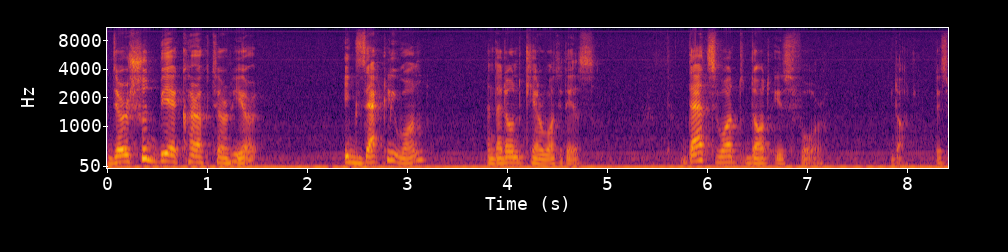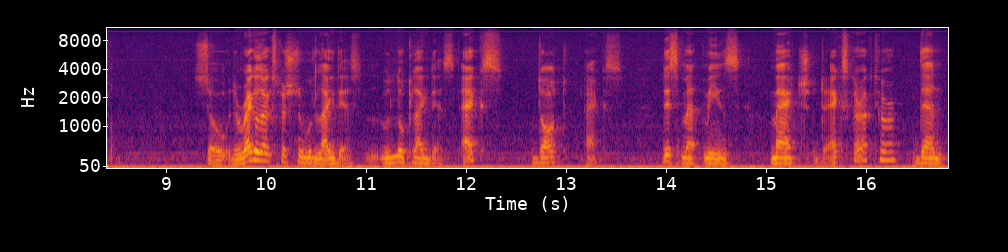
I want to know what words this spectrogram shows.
there should be a character here, exactly one, and I don't care what it is. That's what dot is for. Dot, this one. So the regular expression would like this, would look like this: x dot x. This ma means match the x character, then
